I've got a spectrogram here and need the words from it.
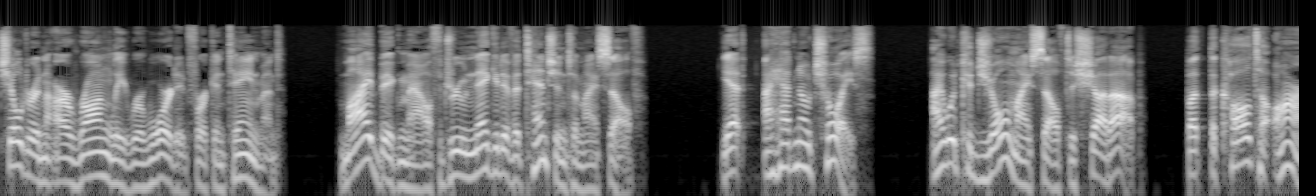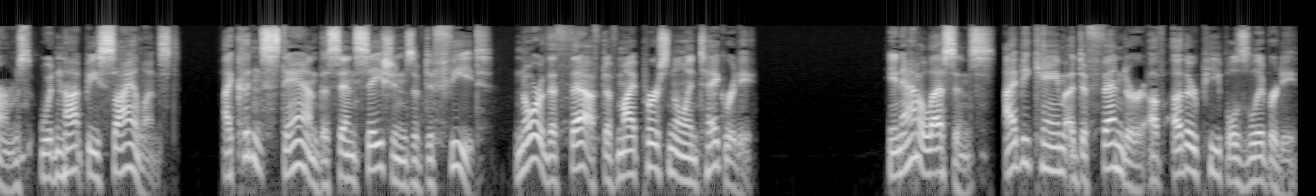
children are wrongly rewarded for containment. My big mouth drew negative attention to myself. Yet I had no choice. I would cajole myself to shut up, but the call to arms would not be silenced. I couldn't stand the sensations of defeat, nor the theft of my personal integrity. In adolescence, I became a defender of other people's liberty.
